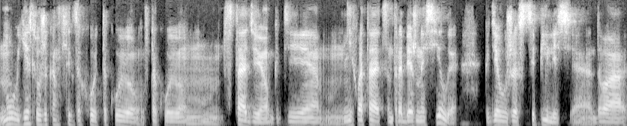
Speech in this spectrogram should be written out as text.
Ну, если уже конфликт заходит в такую, в такую стадию, где не хватает центробежной силы, где уже сцепились э, два,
